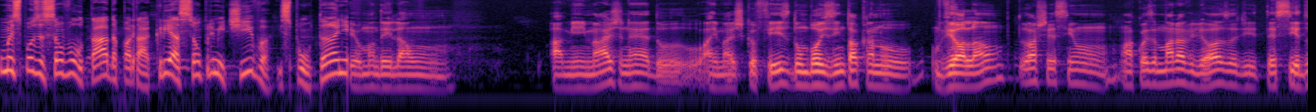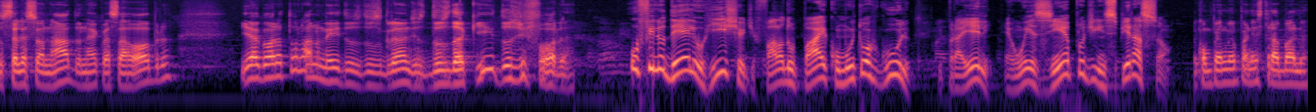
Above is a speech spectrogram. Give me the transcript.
Uma exposição voltada para a criação primitiva, espontânea. Eu mandei lá um, a minha imagem, né, do, a imagem que eu fiz, de um boizinho tocando violão. Eu achei assim, um, uma coisa maravilhosa de ter sido selecionado né, com essa obra. E agora estou lá no meio dos, dos grandes, dos daqui e dos de fora. O filho dele, o Richard, fala do pai com muito orgulho e para ele é um exemplo de inspiração. Acompanhando meu pai nesse trabalho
